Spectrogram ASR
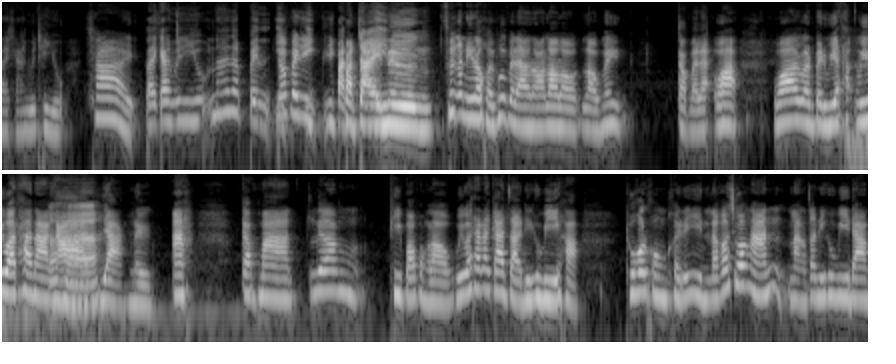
รายการวิทยุ ใช่ รายการวิทยุน่าจะเป็นก็เป็นอีกอีกปัจจัยหนึ่งซึ่งอันนี้เราเคยพูดไปแล้วเนาะเราเราเราไม่กลับไปแล้วว่า ว่ามันเป็นวิวัฒวิวัฒนาการอย่างหนึ่งอะกลับมาเรื่องทีป๊อปของเราวิวัฒนาการจากดีทูบีค่ะ ทุกคนคงเคยได้ยิน แล้วก็ช่วงนั้นหลังจากดีทูบีดัง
